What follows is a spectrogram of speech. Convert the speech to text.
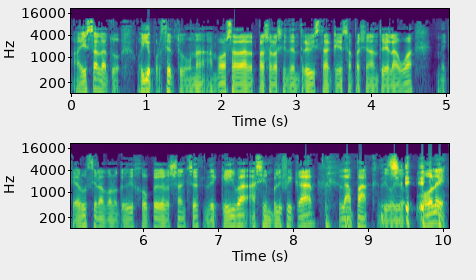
Ahí está el dato. Oye, por cierto, una, vamos a dar paso a la siguiente entrevista que es apasionante del agua. Me quedé alucinado con lo que dijo Pedro Sánchez de que iba a simplificar la PAC. Digo yo, ole.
